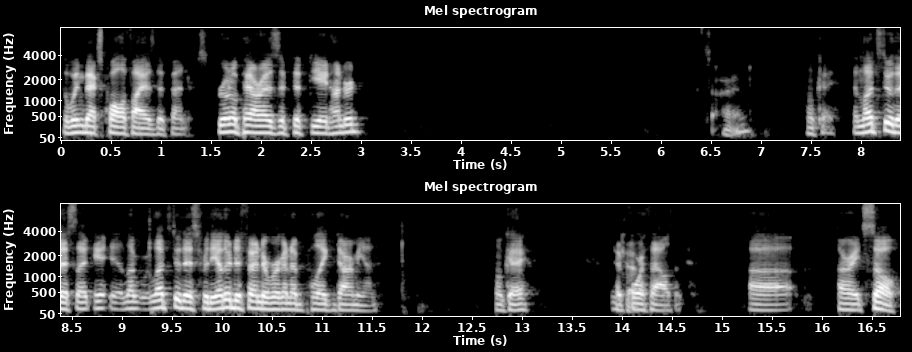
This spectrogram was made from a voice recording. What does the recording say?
the wingbacks qualify as defenders. Bruno Peres at 5,800. All right. Okay, and let's do this. Let, us do this for the other defender. We're going to play Darmian. Okay, at okay. four thousand. Uh, all right, so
